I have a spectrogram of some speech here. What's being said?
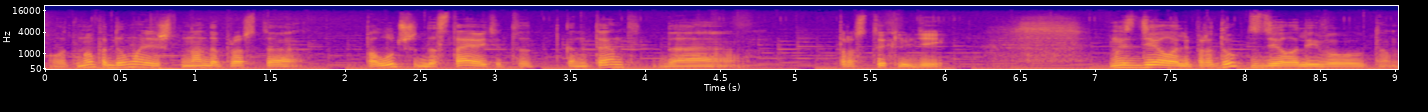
Вот мы подумали, что надо просто получше доставить этот контент до простых людей. Мы сделали продукт, сделали его там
